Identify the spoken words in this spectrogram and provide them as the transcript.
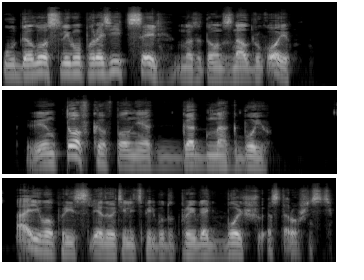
удалось ли ему поразить цель, но зато он знал другое. Винтовка вполне годна к бою а его преследователи теперь будут проявлять большую осторожность.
